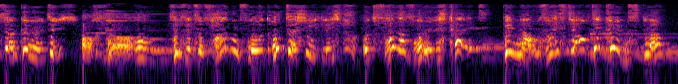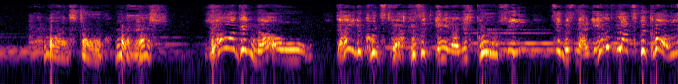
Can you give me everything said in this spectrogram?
mustergültig. Ach ja? Sind so farbenfroh und unterschiedlich und voller Fröhlichkeit. Genauso ist ja auch der Künstler. Meinst du mich? Ja, genau. Deine Kunstwerke sind ehrlich, Goofy. Sie müssen einen Ehrenplatz bekommen.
